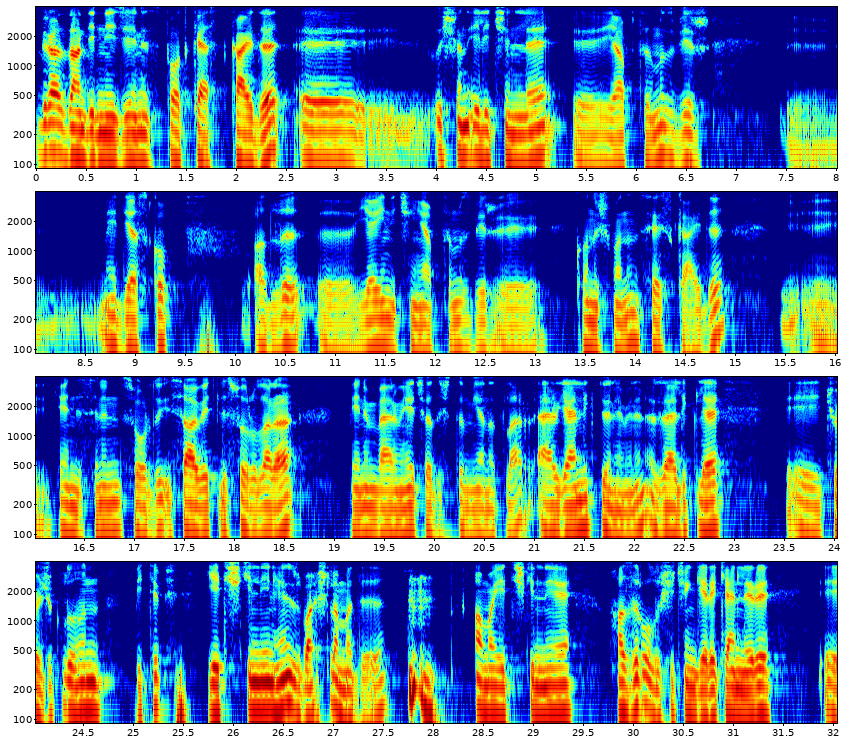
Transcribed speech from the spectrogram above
Birazdan dinleyeceğiniz podcast kaydı e, Işın Eliçin'le e, yaptığımız bir e, Medyaskop adlı yayın için yaptığımız bir konuşmanın ses kaydı. Kendisinin sorduğu isabetli sorulara benim vermeye çalıştığım yanıtlar ergenlik döneminin özellikle çocukluğun bitip yetişkinliğin henüz başlamadığı ama yetişkinliğe hazır oluş için gerekenleri e,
